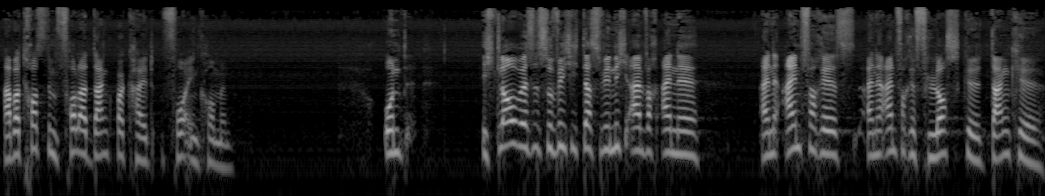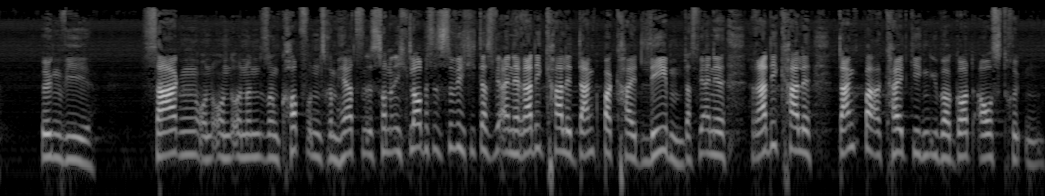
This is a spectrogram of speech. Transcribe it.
Aber trotzdem voller Dankbarkeit vor ihn kommen. Und ich glaube, es ist so wichtig, dass wir nicht einfach eine, eine, einfaches, eine einfache Floskel, Danke, irgendwie sagen und, und, und in unserem Kopf und unserem Herzen ist, sondern ich glaube, es ist so wichtig, dass wir eine radikale Dankbarkeit leben, dass wir eine radikale Dankbarkeit gegenüber Gott ausdrücken.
